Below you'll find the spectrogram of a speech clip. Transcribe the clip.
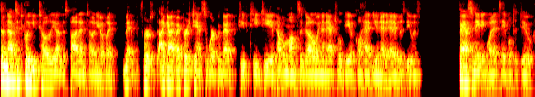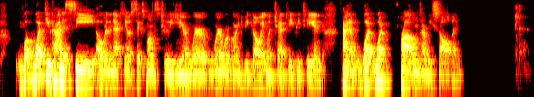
So not to put you totally on the spot, Antonio, but first, I got my first chance to work with MapGPT a couple months ago in an actual vehicle head unit, and it was it was fascinating what it's able to do. What what do you kind of see over the next you know six months to a year where where we're going to be going with ChatGPT and kind of what what problems are we solving?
